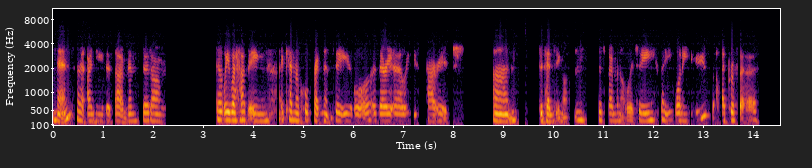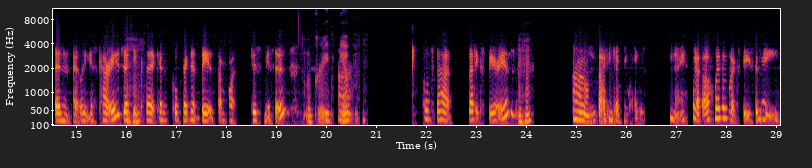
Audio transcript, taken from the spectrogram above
meant. I knew that that meant that um that we were having a chemical pregnancy or a very early miscarriage, um, depending on the terminology that you want to use. I prefer an early miscarriage. Mm-hmm. I think that chemical pregnancy is somewhat dismissive. Agreed. Yep. Um, of that that experience. Mm-hmm. Um, but I think everyone, you know, whatever, whatever works for you. For me,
